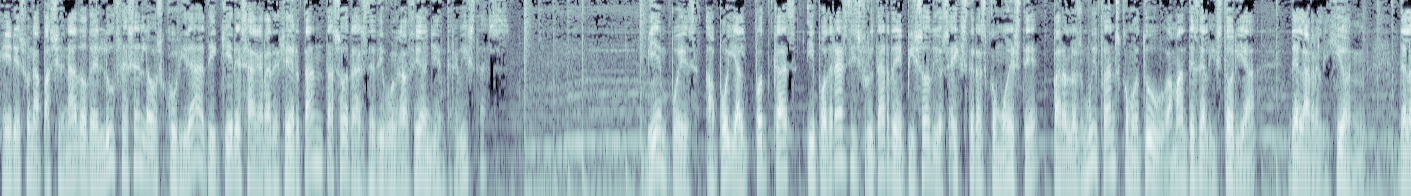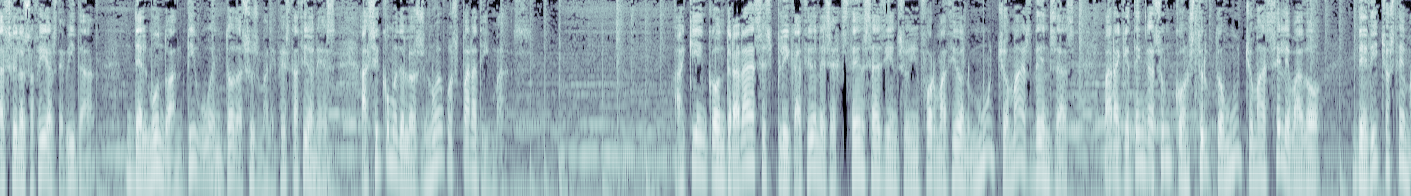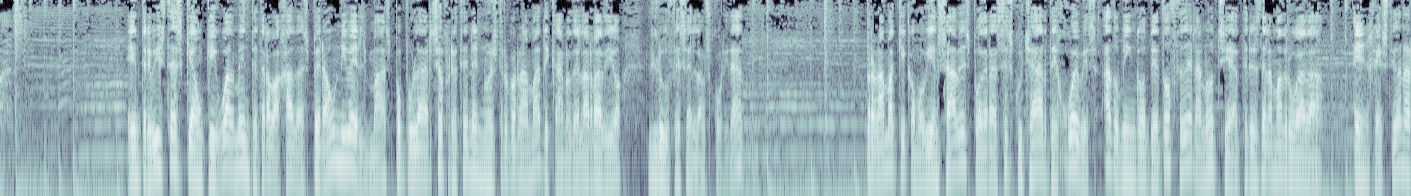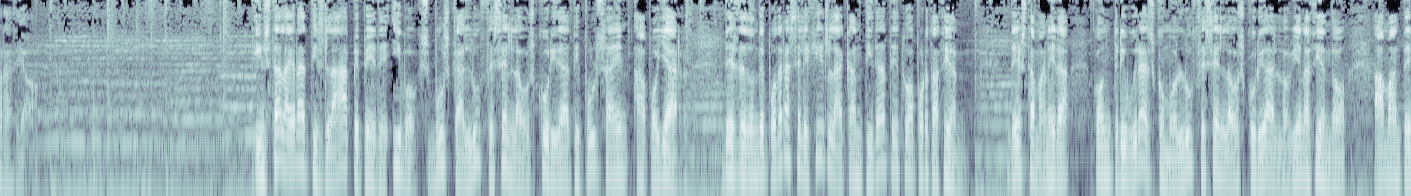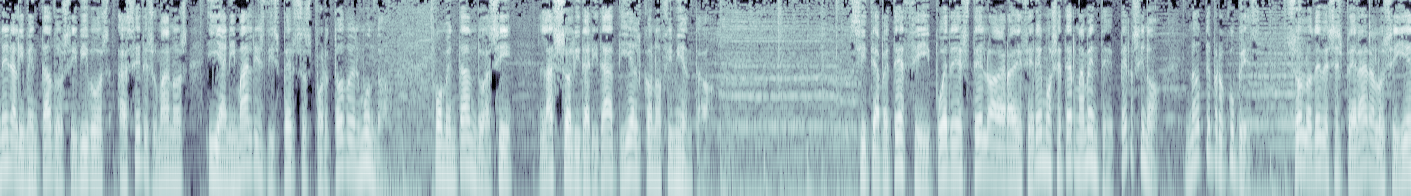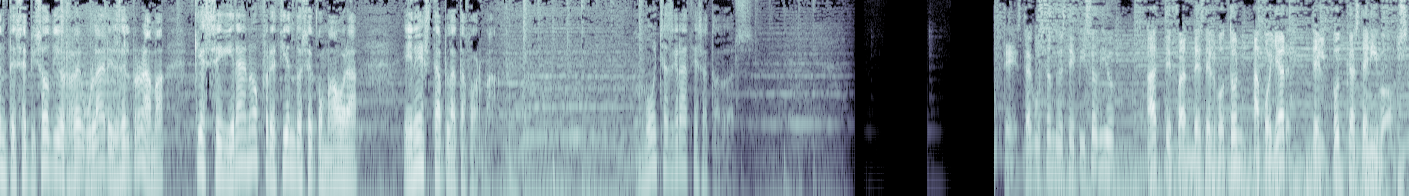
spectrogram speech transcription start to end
¿Eres un apasionado de luces en la oscuridad y quieres agradecer tantas horas de divulgación y entrevistas? Bien, pues apoya el podcast y podrás disfrutar de episodios extras como este para los muy fans como tú, amantes de la historia, de la religión, de las filosofías de vida, del mundo antiguo en todas sus manifestaciones, así como de los nuevos paradigmas. Aquí encontrarás explicaciones extensas y en su información mucho más densas para que tengas un constructo mucho más elevado de dichos temas. Entrevistas que aunque igualmente trabajadas pero a un nivel más popular se ofrecen en nuestro programa Decano de la Radio Luces en la Oscuridad. Programa que como bien sabes podrás escuchar de jueves a domingo de 12 de la noche a 3 de la madrugada en Gestión a Radio. Instala gratis la app de iVoox, busca Luces en la Oscuridad y pulsa en Apoyar, desde donde podrás elegir la cantidad de tu aportación. De esta manera contribuirás como Luces en la Oscuridad lo viene haciendo a mantener alimentados y vivos a seres humanos y animales dispersos por todo el mundo, fomentando así la solidaridad y el conocimiento. Si te apetece y puedes, te lo agradeceremos eternamente, pero si no, no te preocupes, solo debes esperar a los siguientes episodios regulares del programa que seguirán ofreciéndose como ahora en esta plataforma. Muchas gracias a todos. ¿Te está gustando este episodio? Hazte fan desde el botón apoyar del podcast de Nivos.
